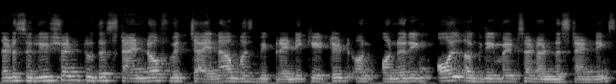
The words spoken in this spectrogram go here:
that a solution to the standoff with China must be predicated on honoring all agreements and understandings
